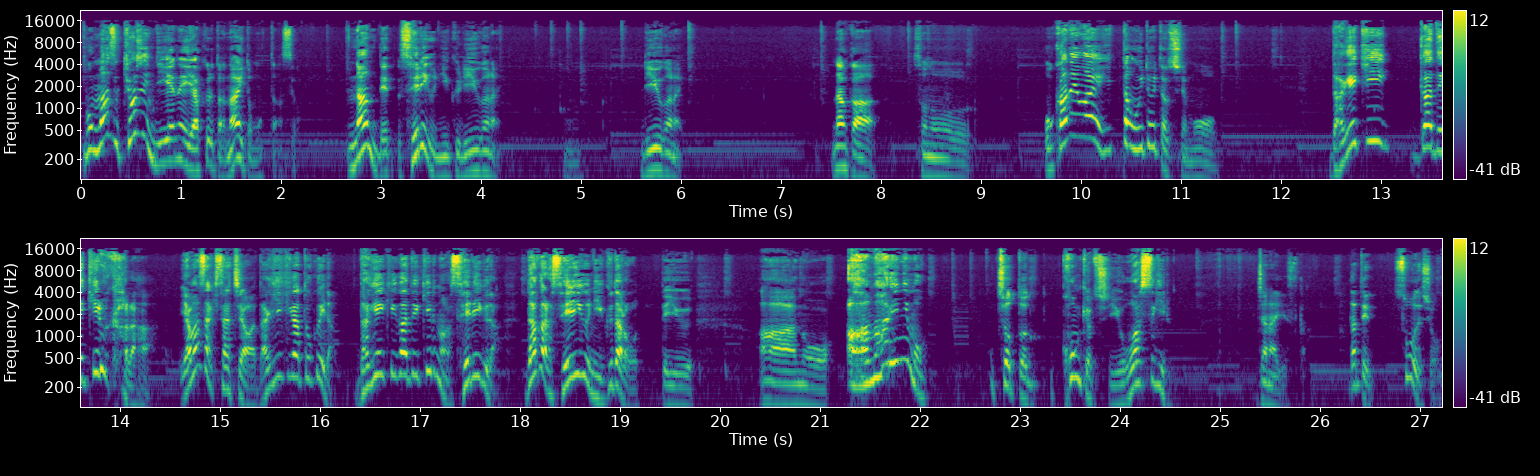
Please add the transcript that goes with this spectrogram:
もうまず巨人、d n a ヤクルトはないと思ったんですよ。なんで？セ・リーグに行く理由がない、うん、理由がない。なんかそのお金は一旦置いといたとしても打撃ができるから山崎幸也は打撃が得意だ。打撃ができるのはセ・リーグだ。だからセ・リーグに行くだろうっていうあのあまりにもちょっと根拠として弱すぎるじゃないですか。だってそうでしょ。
